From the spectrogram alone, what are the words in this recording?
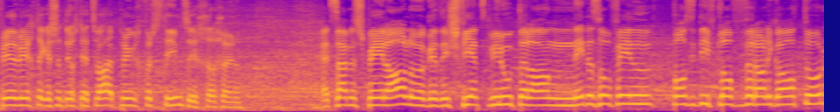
viel wichtiger, ist natürlich die zwei Punkte für das Team sichern können. Jetzt, wir das Spiel anschauen, ist 40 Minuten lang nicht so viel positiv gelaufen für Alligator.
